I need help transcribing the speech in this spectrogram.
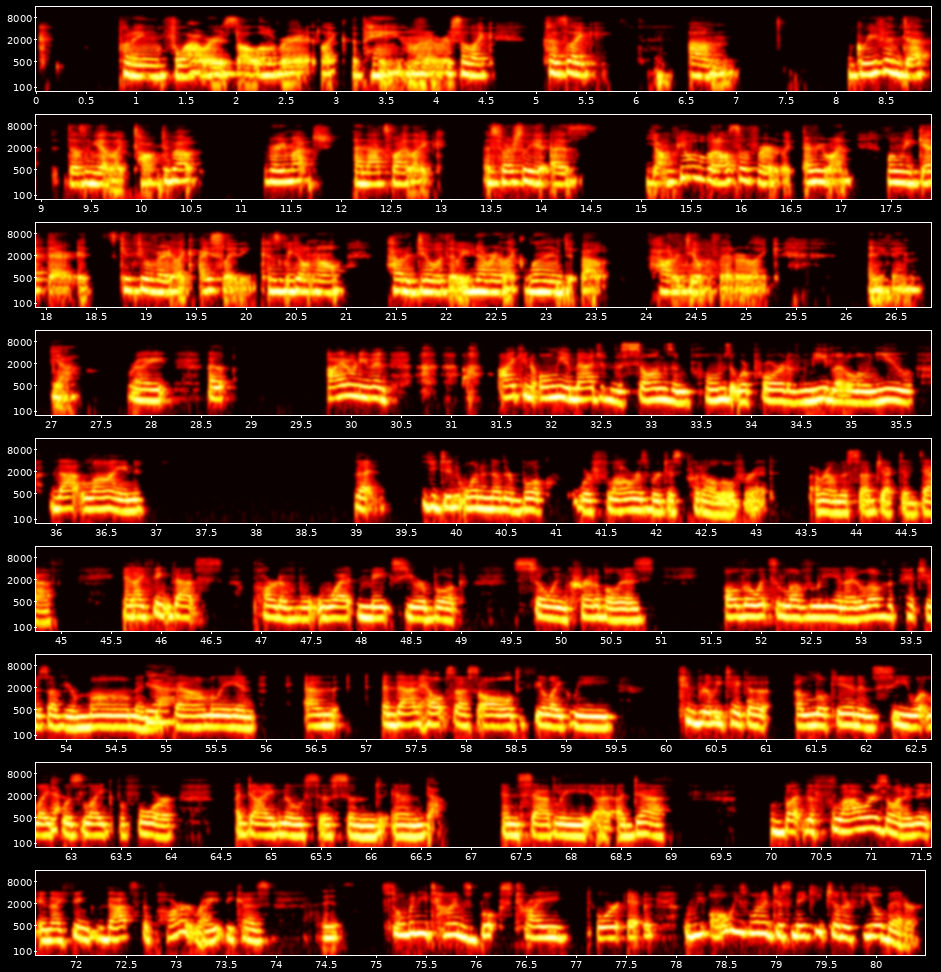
putting flowers all over it like the pain whatever. So like because like um grief and death doesn't get like talked about very much and that's why like especially as young people, but also for like everyone. When we get there, it can feel very like isolating because we don't know how to deal with it. We've never like learned about how to deal with it or like anything. Yeah. Right. I I don't even I can only imagine the songs and poems that were poured of me, let alone you, that line that you didn't want another book where flowers were just put all over it around the subject of death. And I think that's part of what makes your book so incredible is although it's lovely and I love the pictures of your mom and yeah. your family and and and that helps us all to feel like we can really take a, a look in and see what life yeah. was like before a diagnosis and and yeah. And sadly a, a death. But the flowers on it and, and i think that's the part right? Because so many times books try or uh, we always want to just make each other feel better.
